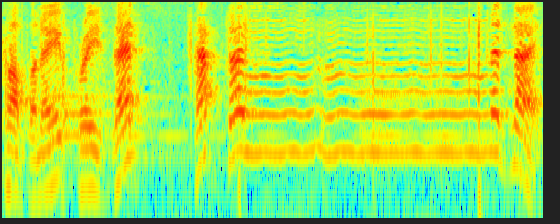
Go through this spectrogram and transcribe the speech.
Company presents Captain Midnight.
